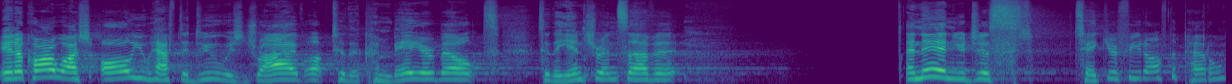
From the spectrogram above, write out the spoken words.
In a car wash, all you have to do is drive up to the conveyor belt, to the entrance of it, and then you just take your feet off the pedal,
